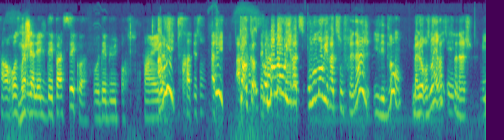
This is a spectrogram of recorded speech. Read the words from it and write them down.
Enfin, Rosberg Moi, j'ai- allait le dépasser, quoi, au début. Enfin, il Ah a oui. juste raté son Oui. Après, Quand- quand- on sait au, moment où il rate, au moment où il rate son freinage, il est devant. Malheureusement, il Ah rate oui, son et- freinage. Mais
